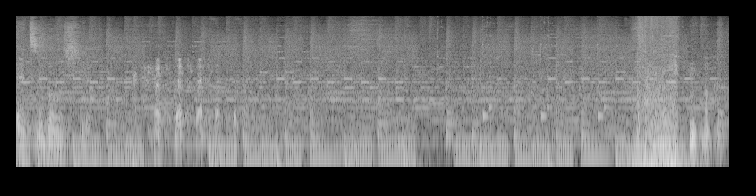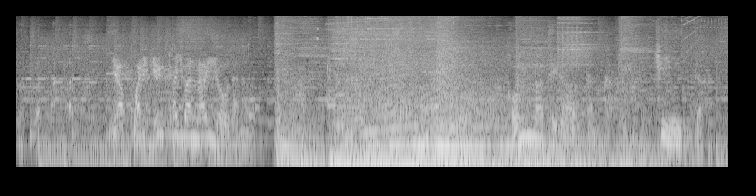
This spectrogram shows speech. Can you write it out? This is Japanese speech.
絶望しよう。やっぱり限界はないようだな。こんな手があったのか。気に入った。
